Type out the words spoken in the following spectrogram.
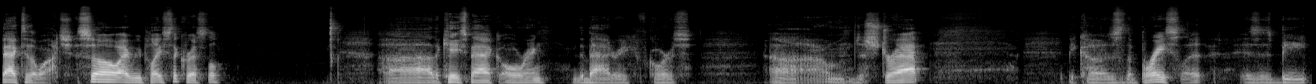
back to the watch. So I replaced the crystal uh, the case back O-ring, the battery, of course, um, the strap, because the bracelet is his beat.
